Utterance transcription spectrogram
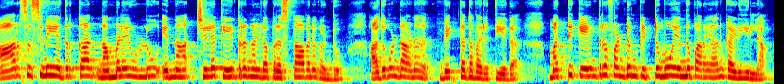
ആർ എസ് എസിനെ എതിർക്കാൻ നമ്മളെ ഉള്ളൂ എന്ന ചില കേന്ദ്രങ്ങളുടെ പ്രസ്താവന കണ്ടു. അതുകൊണ്ടാണ് വ്യക്തത വരുത്തിയത്. മറ്റ് കേന്ദ്ര ഫണ്ടും കിട്ടുമോ എന്ന് പറയാൻ കഴിയില്ല.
